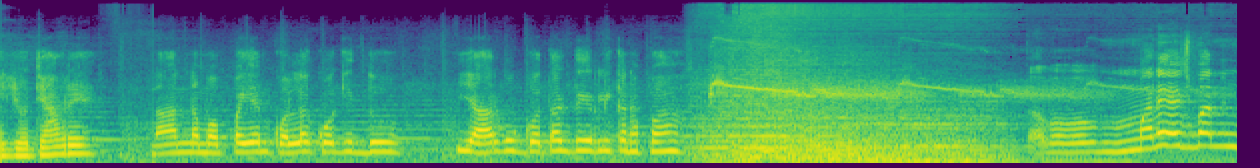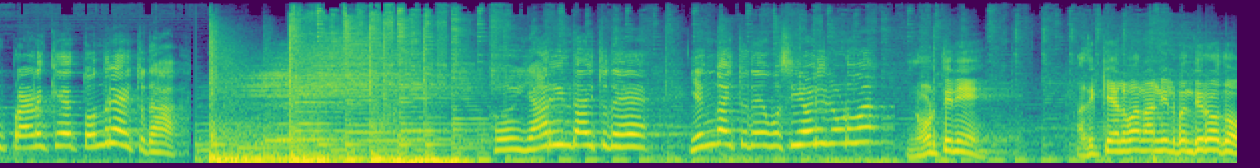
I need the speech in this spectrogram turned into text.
ಅಯ್ಯೋ ದ್ಯಾವ್ರೆ ನಾನು ನಮ್ಮ ಅಪ್ಪಯ್ಯನ ಕೊಲ್ಲಕ್ಕೆ ಹೋಗಿದ್ದು ಯಾರಿಗೂ ಗೊತ್ತಾಗದೆ ಇರ್ಲಿ ಕಣಪ್ಪ. ಮನೆ ಯಜಮಾನ್ ಪ್ರಾಣಕ್ಕೆ ತೊಂದರೆ ಆಯ್ತದ? ಯಾರಿಂದ ಆಯ್ತದೆ? ಹೆಂಗಾಯ್ತದೆ ಹೊಸಿ ಹೇಳಿ ನೋಡುವ? ನೋಡ್ತೀನಿ. ಅದಕ್ಕೆ ಅಲ್ವಾ ನಾನು ಇಲ್ಲಿ ಬಂದಿರೋದು?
